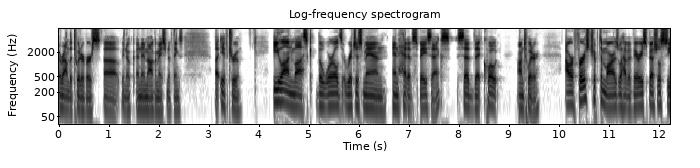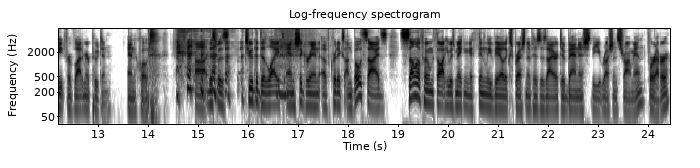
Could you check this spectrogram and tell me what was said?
around the Twitterverse. Uh, you know, an amalgamation of things. Uh, if true, Elon Musk, the world's richest man and head of SpaceX, said that quote on Twitter, "Our first trip to Mars will have a very special seat for Vladimir Putin." End quote. Uh, this was to the delight and chagrin of critics on both sides, some of whom thought he was making a thinly veiled expression of his desire to banish the Russian strongman forever,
